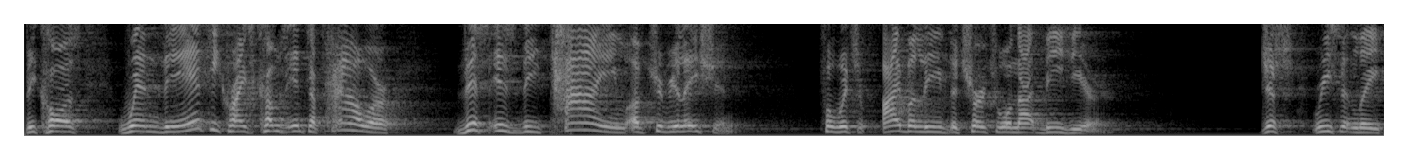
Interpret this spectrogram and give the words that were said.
Because when the Antichrist comes into power, this is the time of tribulation for which I believe the church will not be here. Just recently,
